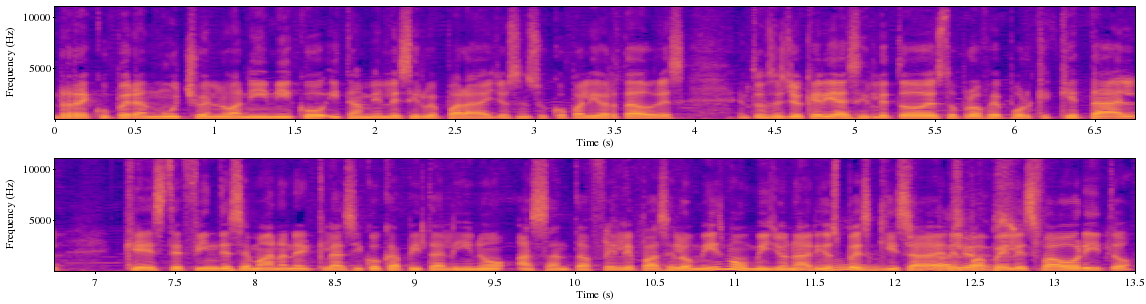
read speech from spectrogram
recuperan mucho en lo anímico y también les sirve para ellos en su Copa Libertadores. Entonces yo quería decirle todo esto, profe, porque qué tal que este fin de semana en el clásico capitalino a Santa Fe le pase lo mismo. Millonarios, pues quizá en el papel es favorito,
